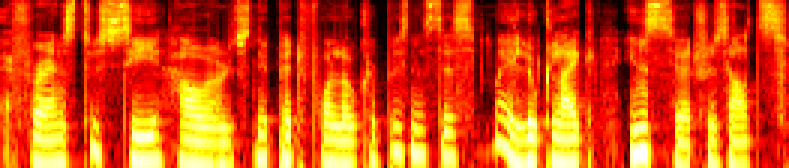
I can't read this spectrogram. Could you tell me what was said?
reference to see how a snippet for local businesses may look like in search results.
